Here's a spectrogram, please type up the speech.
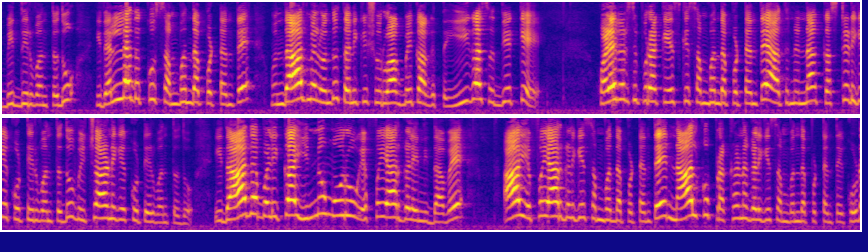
ಬಿದ್ದಿರುವಂಥದ್ದು. ಇದೆಲ್ಲದಕ್ಕೂ ಸಂಬಂಧಪಟ್ಟಂತೆ ಒಂದಾದ್ಮೇಲೆ ಒಂದು ತನಿಖೆ ಶುರುವಾಗಬೇಕಾಗತ್ತೆ. ಈಗ ಸದ್ಯಕ್ಕೆ ಹೊಳೆ ನರಸೀಪುರ ಕೇಸ್ಗೆ ಸಂಬಂಧಪಟ್ಟಂತೆ ಆತನನ್ನ ಕಸ್ಟಡಿಗೆ ಕೊಟ್ಟಿರುವಂಥದ್ದು, ವಿಚಾರಣೆಗೆ ಕೊಟ್ಟಿರುವಂಥದ್ದು. ಇದಾದ ಬಳಿಕ ಇನ್ನೂ ಮೂರು ಎಫ್ಐಆರ್ಗಳೇನಿದ್ದಾವೆ, ಆ ಎಫ್ಐಆರ್ಗಳಿಗೆ ಸಂಬಂಧಪಟ್ಟಂತೆ, ನಾಲ್ಕು ಪ್ರಕರಣಗಳಿಗೆ ಸಂಬಂಧಪಟ್ಟಂತೆ ಕೂಡ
